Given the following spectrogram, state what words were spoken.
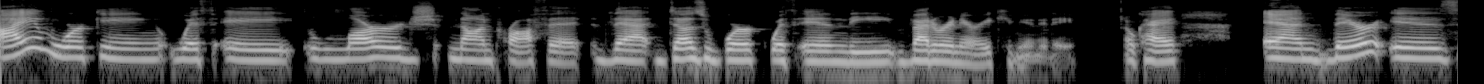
I am working with a large nonprofit that does work within the veterinary community. Okay and there is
